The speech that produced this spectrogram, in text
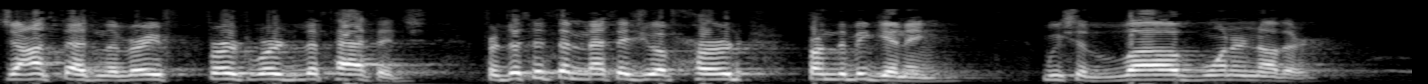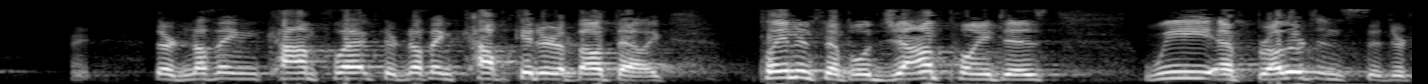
John says in the very first words of the passage, For this is the message you have heard from the beginning. We should love one another. Right? There's nothing complex, there's nothing complicated about that. Like, plain and simple, John's point is, we as brothers and sisters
